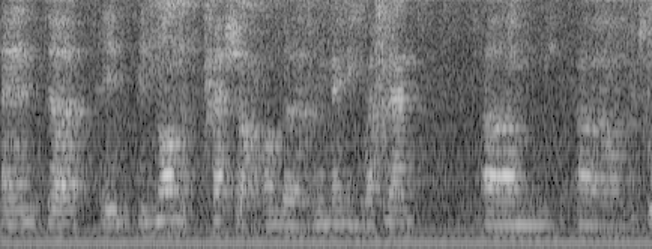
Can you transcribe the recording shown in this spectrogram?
and uh, in, enormous pressure on the remaining wetlands um, uh, to,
